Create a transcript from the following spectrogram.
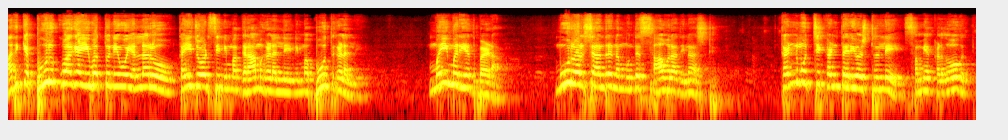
ಅದಕ್ಕೆ ಪೂರಕವಾಗೇ ಇವತ್ತು ನೀವು ಎಲ್ಲರೂ ಕೈ ಜೋಡಿಸಿ ನಿಮ್ಮ ಗ್ರಾಮಗಳಲ್ಲಿ, ನಿಮ್ಮ ಬೂತ್ಗಳಲ್ಲಿ ಮೈ ಮರೆಯೋದು ಬೇಡ. ಮೂರು ವರ್ಷ ಅಂದರೆ ನಮ್ಮ ಮುಂದೆ ಸಾವಿರ ದಿನ ಅಷ್ಟೇ. ಕಣ್ಣು ಮುಚ್ಚಿ ಕಣ್ಣು ತೆರೆಯುವಷ್ಟರಲ್ಲಿ ಸಮಯ ಕಳೆದೋಗುತ್ತೆ.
